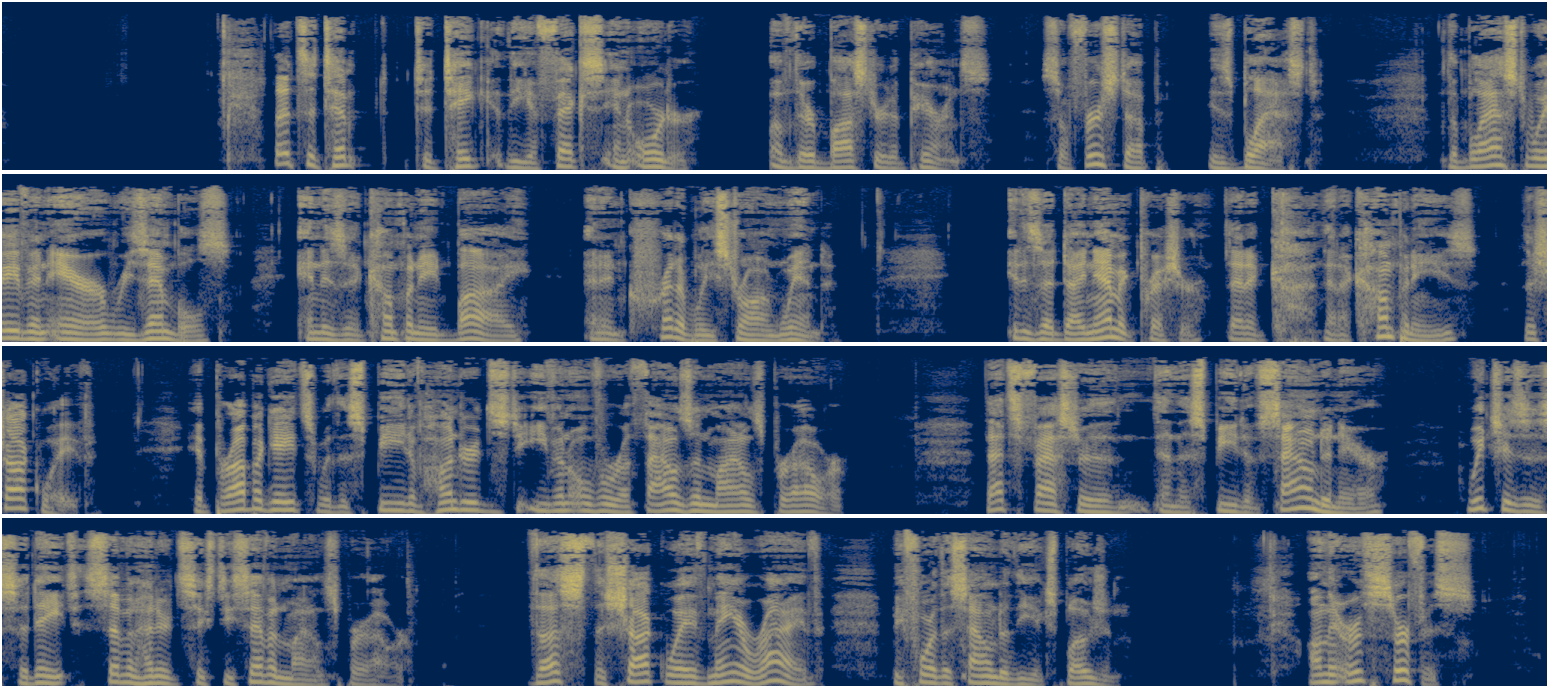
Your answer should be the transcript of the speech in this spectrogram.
Let's attempt to take the effects in order of their BOSTERD appearance. So, first up is blast. The blast wave in air resembles and is accompanied by an incredibly strong wind. It is a dynamic pressure that, ac- that accompanies the shock wave. It propagates with a speed of hundreds to even over a thousand miles per hour. That's faster than the speed of sound in air, which is a sedate 767 miles per hour. Thus, the shock wave may arrive before the sound of the explosion. On the Earth's surface,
